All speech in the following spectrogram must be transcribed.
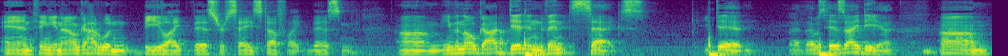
and thinking, oh, God wouldn't be like this or say stuff like this. And um, even though God did invent sex, He did. That, that was his idea. Um,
